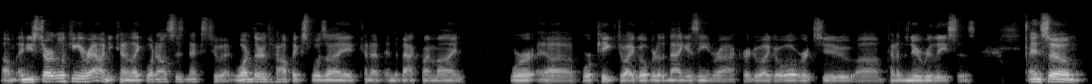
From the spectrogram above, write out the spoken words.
um, and you start looking around. You kind of like, what else is next to it? What other topics was I kind of in the back of my mind were uh, were piqued? Do I go over to the magazine rack or do I go over to um, kind of the new releases? And so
